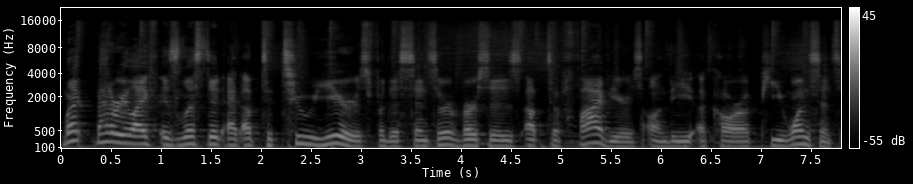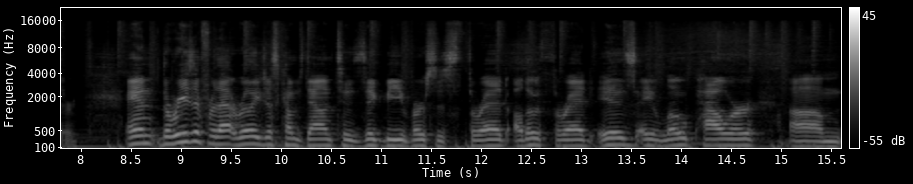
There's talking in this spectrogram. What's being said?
but battery life is listed at up to two years for this sensor versus up to five years on the Aqara P1 sensor. And the reason for that really just comes down to Zigbee versus Thread. Although Thread is a low power um,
